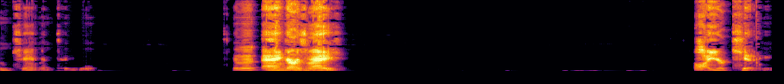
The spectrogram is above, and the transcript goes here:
enchantment table. Because it angers me! Oh, you're kidding me.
